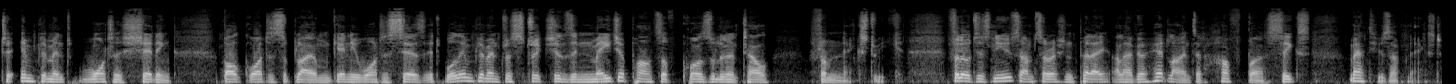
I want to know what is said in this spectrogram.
to implement water shedding. Bulk water supplier Mgeni Water says it will implement restrictions in major parts of KwaZulu-Natal from next week. For Lotus News, I'm Sureshan Pillay. I'll have your headlines at half past six. Matthew's up next.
